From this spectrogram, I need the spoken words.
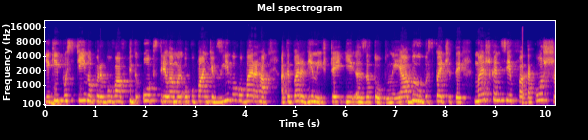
який постійно перебував під обстрілами окупантів з лівого берега. А тепер він іще і е, затоплений. Аби убезпечити мешканців. Також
